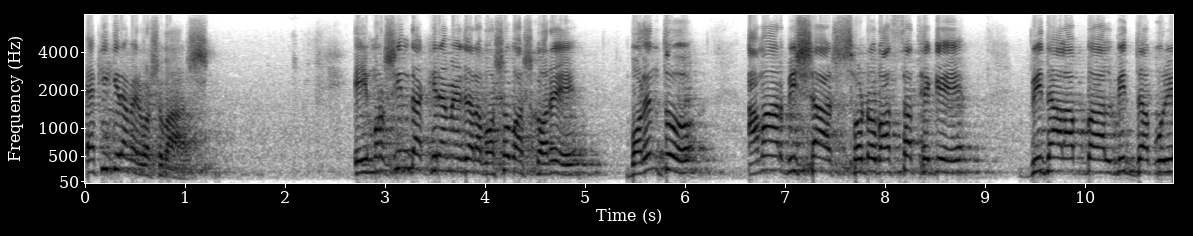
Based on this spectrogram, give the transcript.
একই গ্রামের বসবাস। এই মরসিন্দা গ্রামে যারা বসবাস করে, বলেন তো, আমার বিশ্বাস ছোট বাচ্চা থেকে বৃদ্ধাল আব্বাল, বৃদ্ধা বুড়ি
